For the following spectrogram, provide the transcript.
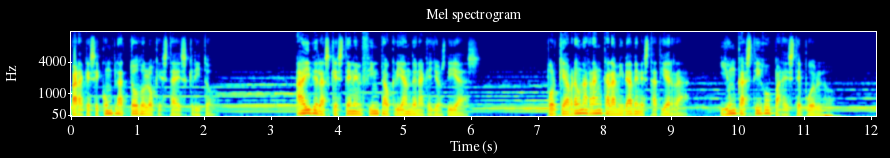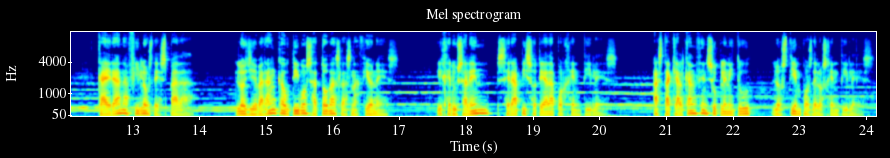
para que se cumpla todo lo que está escrito. Ay de las que estén encinta o criando en aquellos días. Porque habrá una gran calamidad en esta tierra y un castigo para este pueblo. Caerán a filos de espada los llevarán cautivos a todas las naciones, y Jerusalén será pisoteada por gentiles, hasta que alcancen su plenitud los tiempos de los gentiles.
